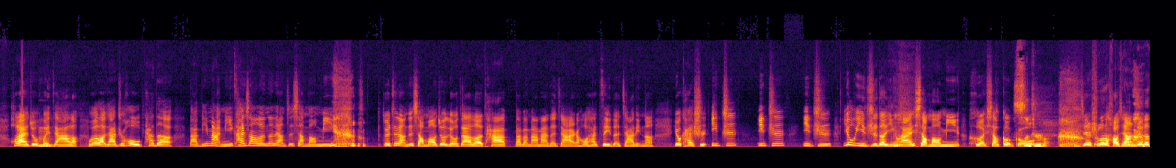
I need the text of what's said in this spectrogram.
后来就回家了，回了老家之后，他的爸比妈咪看上了那两只小猫咪，对，这两只小猫就留在了他爸爸妈妈的家，然后他自己的家里呢，又开始一只一只一只又一只的迎来小猫咪和小狗狗。四只了，你这说的好像这个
